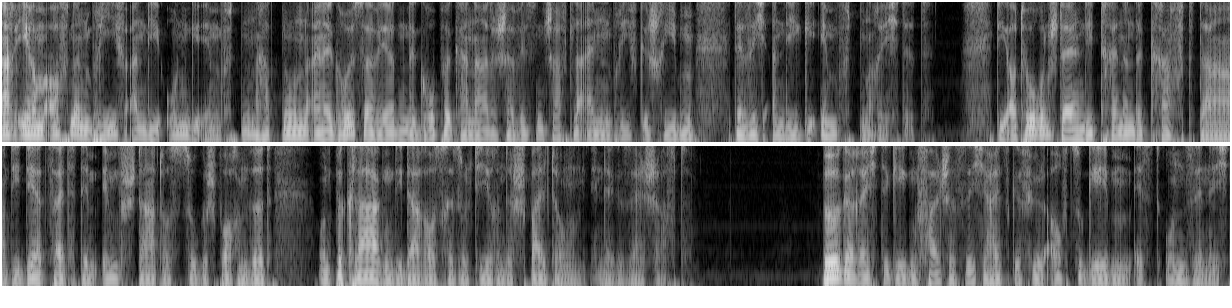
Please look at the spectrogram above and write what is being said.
Nach ihrem offenen Brief an die ungeimpften hat nun eine größer werdende Gruppe kanadischer Wissenschaftler einen Brief geschrieben, der sich an die geimpften richtet. Die Autoren stellen die trennende Kraft dar, die derzeit dem Impfstatus zugesprochen wird, und beklagen die daraus resultierende Spaltung in der Gesellschaft. Bürgerrechte gegen falsches Sicherheitsgefühl aufzugeben, ist unsinnig.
